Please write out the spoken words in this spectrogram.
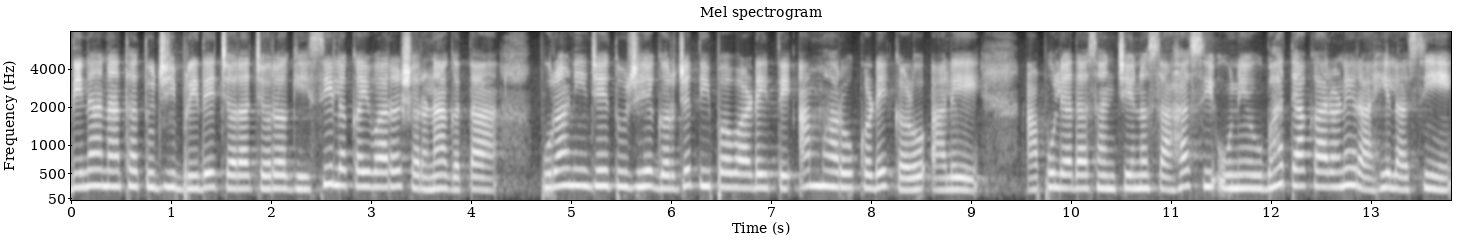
दीनानाथा तुझी ब्रिदे चराचर घेसील कैवार शरणागता. पुराणी जे तुझे गरजती पवाडे ते आम्हारोकडे कळो आले. आपुल्या दासांचे न साहसी उने उभा त्या कारणे राहिलासी.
